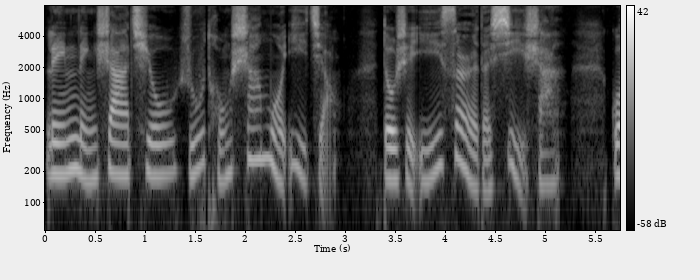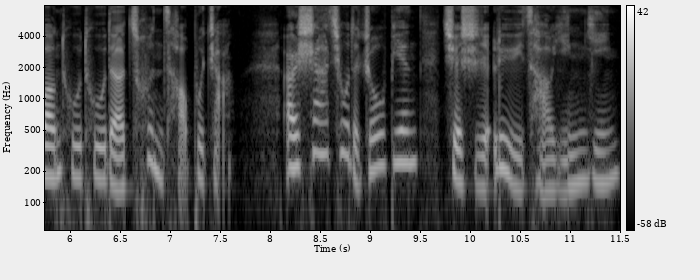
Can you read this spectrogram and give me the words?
粼粼沙丘如同沙漠一角，都是一色儿的细沙，光秃秃的，寸草不长。而沙丘的周边却是绿草茵茵，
